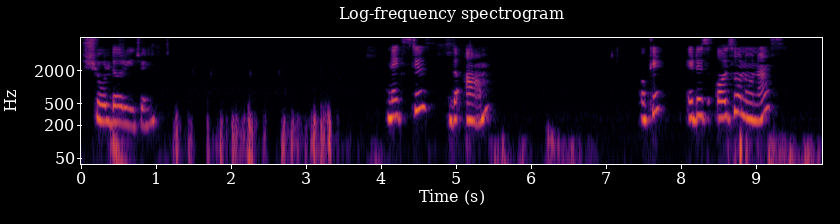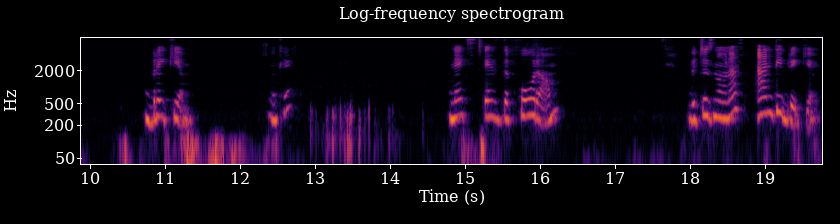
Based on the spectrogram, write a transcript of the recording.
shoulder region. Next is the arm. Okay. It is also known as brachium. Okay. Next is the forearm which is known as antebrachium.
